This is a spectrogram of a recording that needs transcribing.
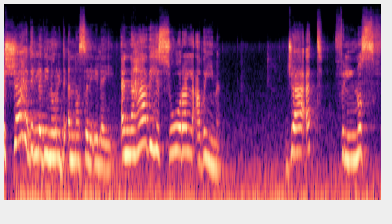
الشاهد الذي نريد أن نصل إليه أن هذه السورة العظيمة جاءت في النصف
